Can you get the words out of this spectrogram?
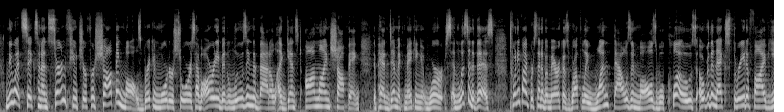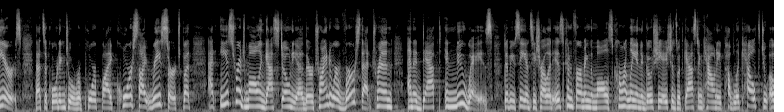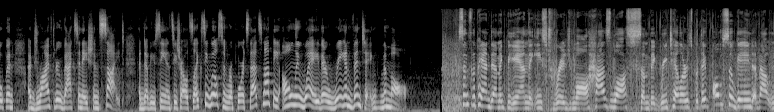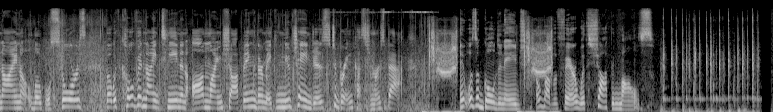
New at 6, an uncertain future for shopping malls. Brick and mortar stores have already been losing the battle against online shopping, the pandemic making it worse. And listen to this 25% of America's roughly 1,000 malls will close over the next three to five years. That's according to a report by Coresight Research. But at Eastridge Mall in Gastonia, they're trying to reverse that trend and adapt in new ways. WCNC Charlotte is confirming the mall is currently in negotiations with Gaston County Public Health to open a drive-through vaccination site. And WCNC Charlotte's Lexi Wilson reports that's not the only way they're reinventing the mall. Since the pandemic began, the Eastridge Mall has lost some big retailers, but they've also gained about nine local stores. But with COVID-19 and online shopping, they're making new changes to bring customers back. It was a golden age, a love affair with shopping malls.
